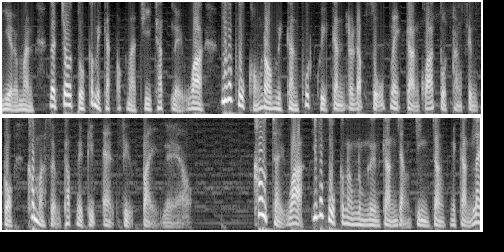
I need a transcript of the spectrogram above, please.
เยอรมัน และโจ้ตัวก็มีการออกมาชี้ชัดเลยว่าลิเวอร์พูลของเรามีการพูดคุยกันระดับสูงในการคว้าตัวทางฟิล์มโปรเข้ามาเสริมทัพในทีมแอนฟิลไปแล้วเข้าใจว่าลิเวอร์พูลกำลังดำเนินการอย่างจริงจังในการไล่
